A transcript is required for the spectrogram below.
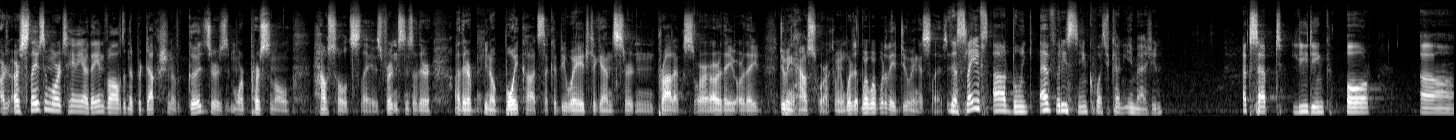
Are, are slaves in Mauritania, are they involved in the production of goods or is it more personal household slaves? For instance, are there, are there you know, boycotts that could be waged against certain products or are they, are they doing housework? I mean, what, what, what are they doing as slaves? the slaves are doing everything what you can imagine except leading or uh,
